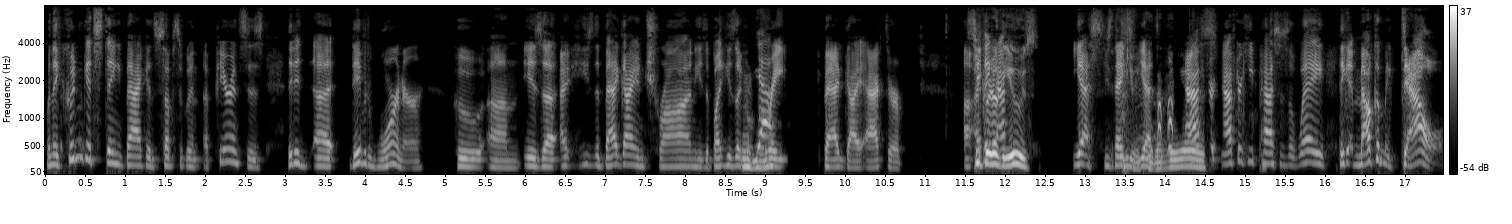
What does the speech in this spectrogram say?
when they couldn't get Sting back in subsequent appearances, they did uh, David Warner, who um, is uh, he's the bad guy in Tron. He's a he's like a Yeah. great bad guy actor. Uh, secret of af- the ooze Yes, thank you. Yes, Secret of the after after he passes away, they get Malcolm McDowell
